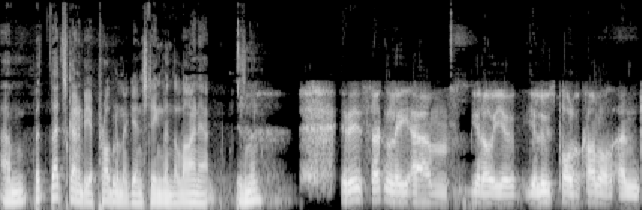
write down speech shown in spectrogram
Um, but that's going to be a problem against England, the line out, isn't it? It is certainly. Um, you know, you you lose Paul O'Connell, and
